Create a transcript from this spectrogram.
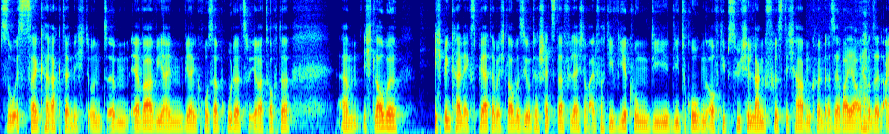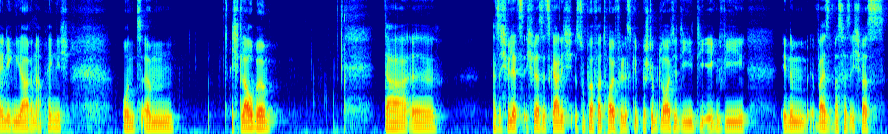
so ist sein Charakter nicht. Und ähm, er war wie ein, wie ein großer Bruder zu ihrer Tochter. Ähm, ich glaube, ich bin kein Experte, aber ich glaube, sie unterschätzt da vielleicht auch einfach die Wirkung, die die Drogen auf die Psyche langfristig haben können. Also er war ja auch ja. schon seit einigen Jahren abhängig. Und ähm, ich glaube, da, äh, also ich will jetzt, ich will das jetzt gar nicht super verteufeln. Es gibt bestimmt Leute, die, die irgendwie in einem, weiß, was weiß ich was,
